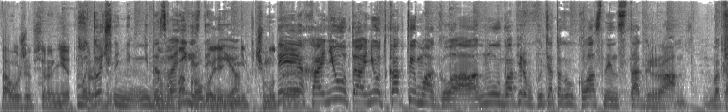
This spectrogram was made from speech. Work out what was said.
А уже все равно нет. Мы равно- точно не, не Ну, мы дозвонились до попробовали, нее? не- почему-то... Эх, Анюта, Анют, как ты могла? Ну, во-первых, у тебя такой классный инстаграм. Вообще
